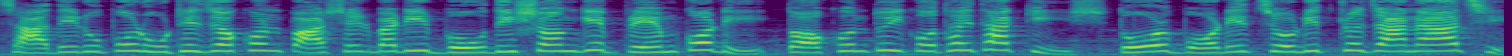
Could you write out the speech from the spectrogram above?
ছাদের উপর উঠে যখন পাশের বাড়ির বৌদির সঙ্গে প্রেম করে, তখন তুই কোথায় থাকিস? তোর বরের চরিত্র জানা আছে।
